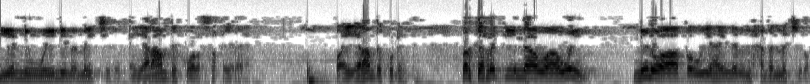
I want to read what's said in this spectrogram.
iyo nin weynima may jirin. Yaraan bay ku wada saqiireen. Waa yaraan bay ku dhintay. Marka raggiinaa waaweyn ninuu aabba uu yahay nebi maxamed ma jiro.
